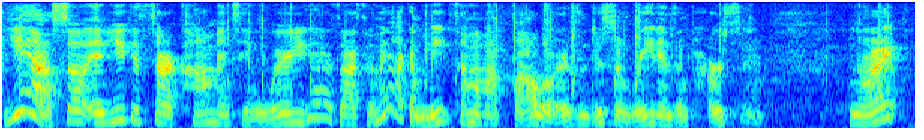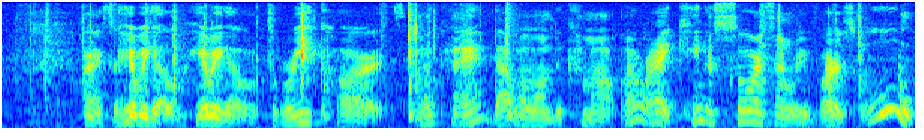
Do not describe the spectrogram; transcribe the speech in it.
yeah, so if you can start commenting where you guys are, so maybe I can meet some of my followers and do some readings in person. All right. All right, so here we go. Here we go. Three cards. Okay, that one wanted to come out. All right, King of Swords in reverse. Ooh.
